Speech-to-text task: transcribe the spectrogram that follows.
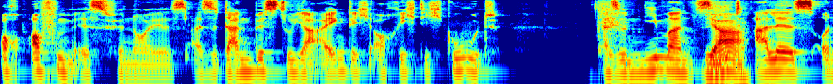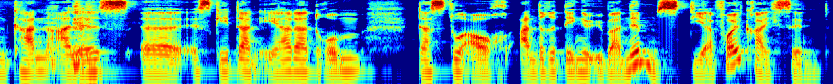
auch offen ist für Neues, also dann bist du ja eigentlich auch richtig gut. Also niemand sieht Ja. alles und kann alles. Äh, es geht dann eher darum, dass du auch andere Dinge übernimmst, die erfolgreich sind.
